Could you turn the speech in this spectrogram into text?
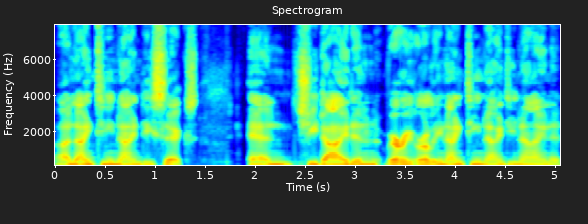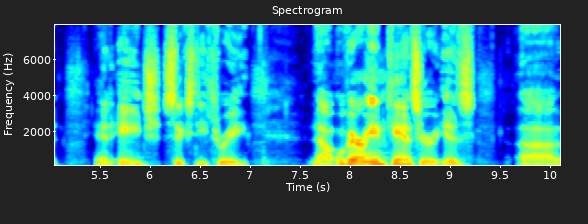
1996, and she died in very early 1999 at, at age 63. Now, ovarian cancer is, uh,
